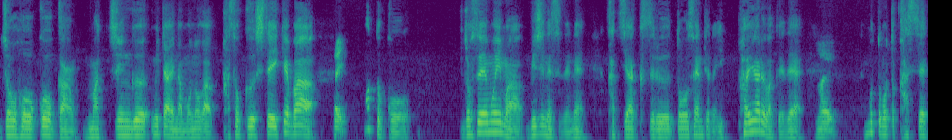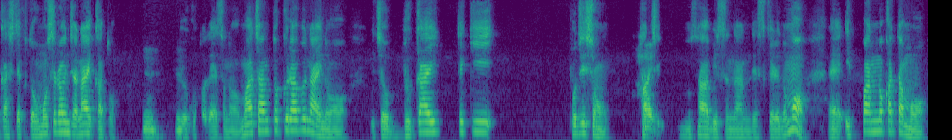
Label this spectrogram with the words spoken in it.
情報交換、マッチングみたいなものが加速していけば、はいもっとこう、女性も今、ビジネスでね、活躍する動線っていうのはいっぱいあるわけで、はい。もっともっと活性化していくと面白いんじゃないかとうん。ということで、そのマーチャントクラブ内の一応部会的ポジションのサービスなんですけれども、えー一般の方も、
